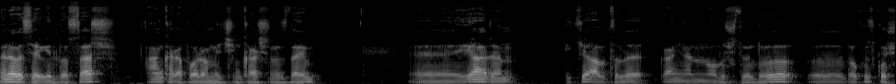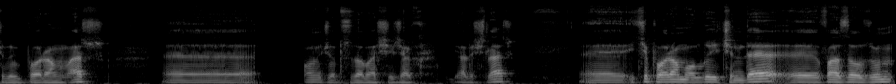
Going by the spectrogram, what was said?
Merhaba sevgili dostlar. Ankara programı için karşınızdayım. Ee, yarın iki altılı Ganyan'ın oluşturduğu 9 koşulu bir program var. Ee, 13.30'da başlayacak yarışlar. Ee, iki program olduğu için de e, fazla uzun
